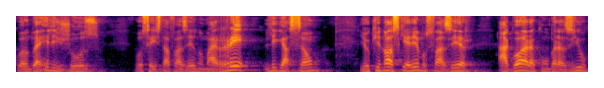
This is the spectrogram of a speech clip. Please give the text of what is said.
quando é religioso, você está fazendo uma religação, e o que nós queremos fazer agora com o Brasil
